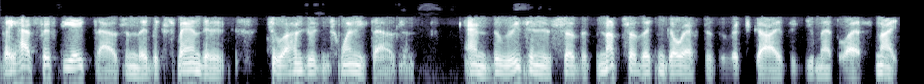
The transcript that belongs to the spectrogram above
they had 58,000. They've expanded it to 120,000. And the reason is so that not so they can go after the rich guy that you met last night.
